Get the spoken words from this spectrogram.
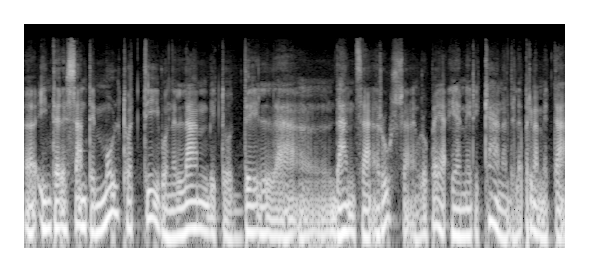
eh, interessante, molto attivo nell'ambito della eh, danza russa, europea e americana della prima metà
